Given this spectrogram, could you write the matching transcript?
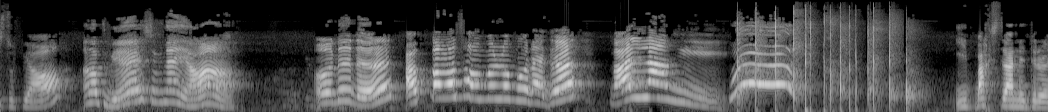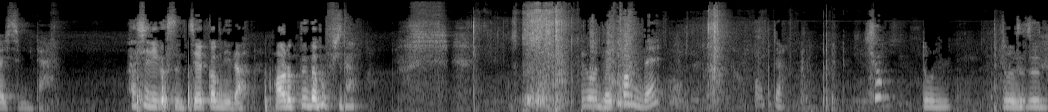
소피아. 아나TV의 수빈아예요. 오늘은 아빠가 선물로 보내준 말랑이. 이 박스 안에 들어있습니다. 사실 이것은 제 겁니다. 바로 뜯어봅시다. 이거 내 건데? 어, 보자. 슉. 뚠, 뚠. 두둔.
